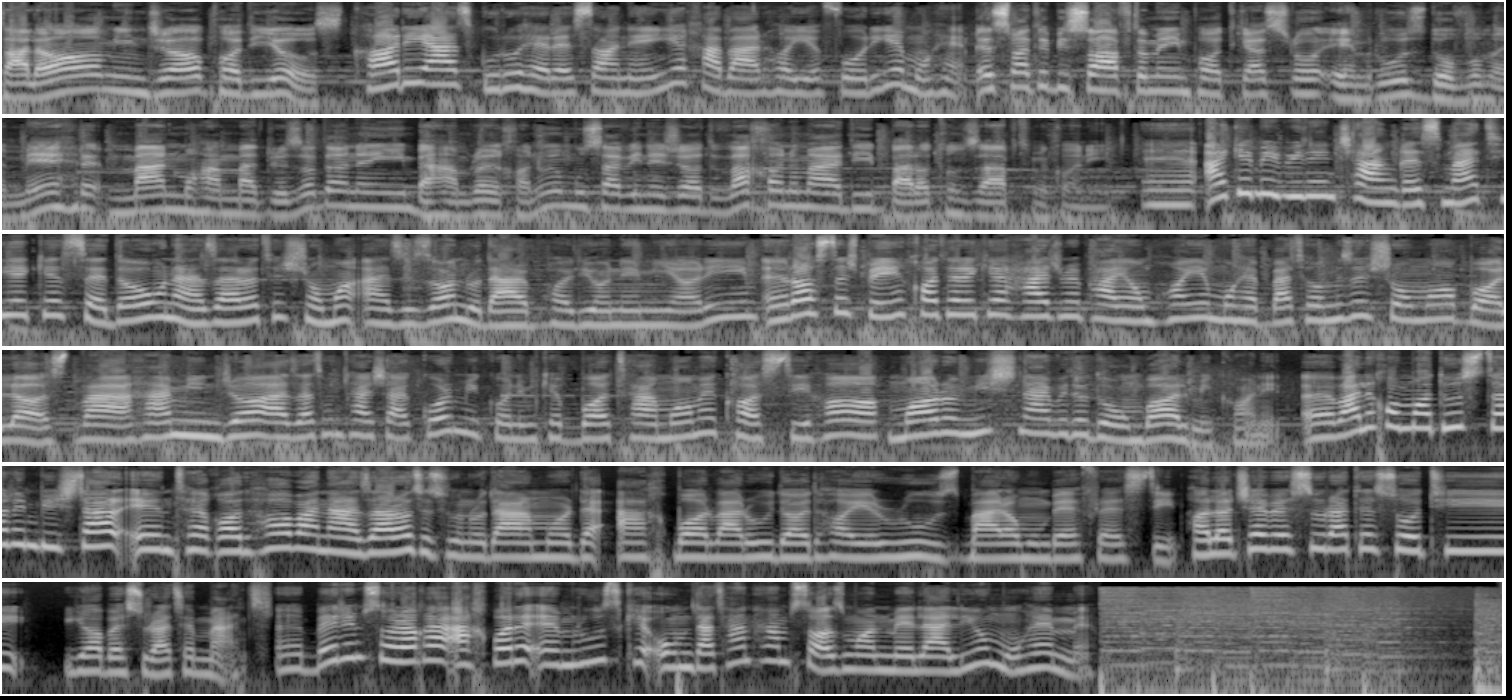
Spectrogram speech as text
سلام اینجا پادیوست. کاری از گروه رسانه‌ای خبرهای فوری مهم. قسمت 27 این پادکست رو امروز دوم مهر من محمد رضا دانایی به همراه خانم موسوی نژاد و خانم ادیب براتون ضبط می‌کنیم. اگه می‌بینین چند قسمتیه که صدا و نظرات شما عزیزان رو در پادیو نمیاریم راستش به این خاطره که حجم پیام های محبت آمیز شما بالاست و همینجا ازتون تشکر می‌کنیم که با تمام کاستی ها ما رو میشنوید و دنبال می‌کنید. ولی خب ما دوست داریم بیشتر انتقادها و نظراتتون رو در مورد اخبار و رویدادهای روز برامون بفرستید حالا چه به صورت صوتی یا به صورت متن. بریم سراغ اخبار امروز که عمدتا هم سازمان مللی و مهمه.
